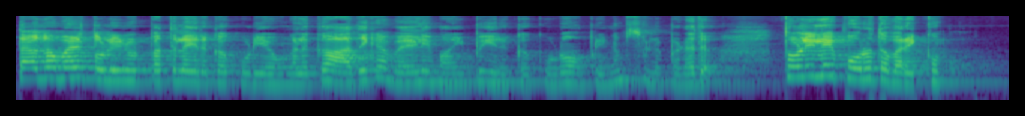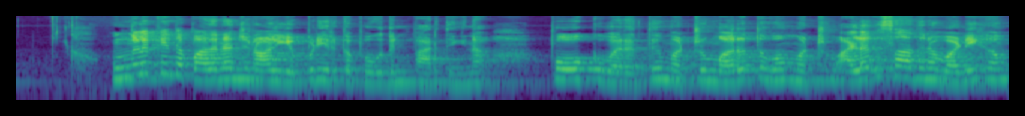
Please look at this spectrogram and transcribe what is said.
தகவல் தொழில்நுட்பத்தில் இருக்கக்கூடியவங்களுக்கு அதிக வேலை வாய்ப்பு இருக்கக்கூடும் அப்படின்னு சொல்லப்படுது. தொழிலை பொறுத்த வரைக்கும் உங்களுக்கு இந்த பதினஞ்சு நாள் எப்படி இருக்க போகுதுன்னு பார்த்தீங்கன்னா போக்குவரத்து மற்றும் மருத்துவம் மற்றும் அழகு சாதன வணிகம்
